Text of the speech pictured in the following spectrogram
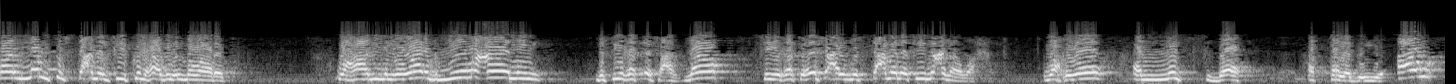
قال لم تستعمل في كل هذه الموارد. وهذه الموارد مو معاني بصيغة افعل لا صيغة افعل مستعملة في معنى واحد وهو النسبة الطلبية أو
